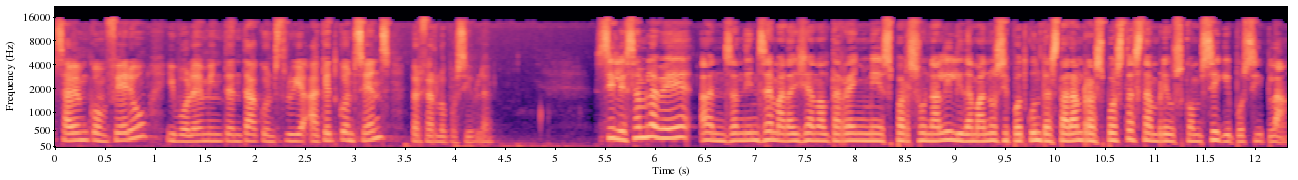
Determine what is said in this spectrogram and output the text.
sabem com fer-ho i volem intentar construir aquest consens per fer-lo possible. Si li sembla bé, ens endinsem ara ja en el terreny més personal i li demano si pot contestar amb respostes tan breus com sigui possible.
